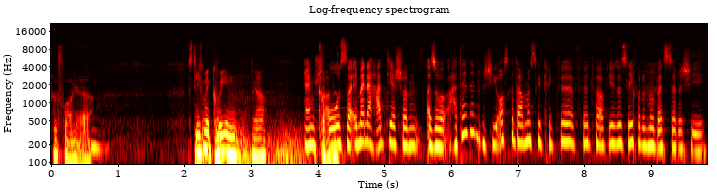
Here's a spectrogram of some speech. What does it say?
schon vorher. Mhm. Steve McQueen, ja. Ein Schade. großer. Ich meine, er hat ja schon, also hat er den Regie-Oscar damals gekriegt für, für, für Auf Jesus Lief oder nur beste Regie?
